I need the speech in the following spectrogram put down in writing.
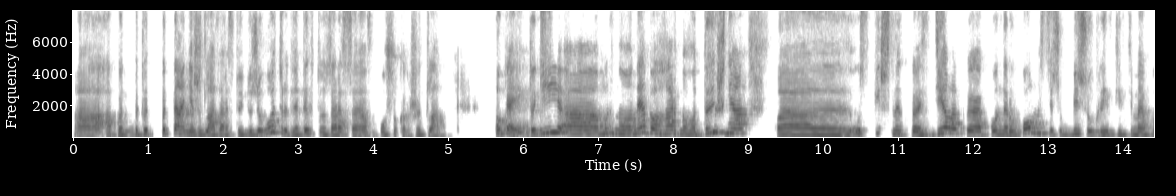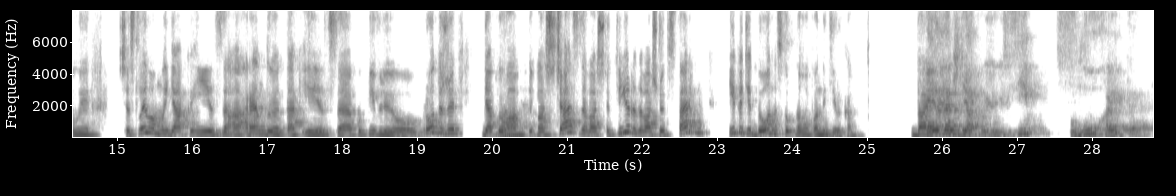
а, а пи- пи- питання житла зараз стоїть дуже гостро для тих, хто зараз в пошуках житла. Окей, тоді а, мирного неба, гарного тижня, е, успішних е, зділок е, по нерухомості, щоб більше українських сімей були щасливими, як і з орендою, так і з купівлею продажі. Дякую Да. вам за ваш час, за ваш ефір, за вашу експертність. І тоді до наступного понеділка. Да, я теж дякую усім. Слухайте,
